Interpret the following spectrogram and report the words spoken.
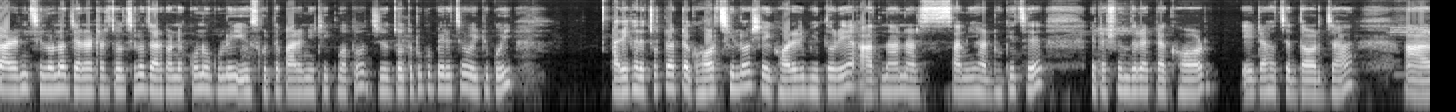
কারেন্ট ছিল না জেনারেটর চলছিল যার কারণে কোনোগুলোই ইউজ করতে পারেনি ঠিক মতো যতটুকু পেরেছে ওইটুকুই। আর এখানে ছোট্ট একটা ঘর ছিল, সেই ঘরের ভিতরে আদনান আর সামিহা ঢুকেছে। এটা সুন্দর একটা ঘর, এটা হচ্ছে দরজা। আর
